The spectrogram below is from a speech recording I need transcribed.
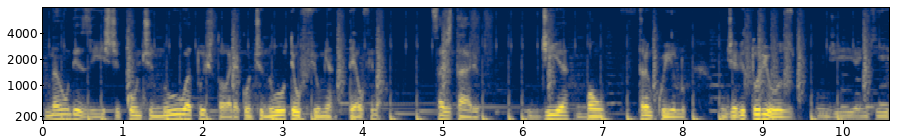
não desiste, continua a tua história, continua o teu filme até o final. Sagitário, dia bom, tranquilo, um dia vitorioso, um dia em que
